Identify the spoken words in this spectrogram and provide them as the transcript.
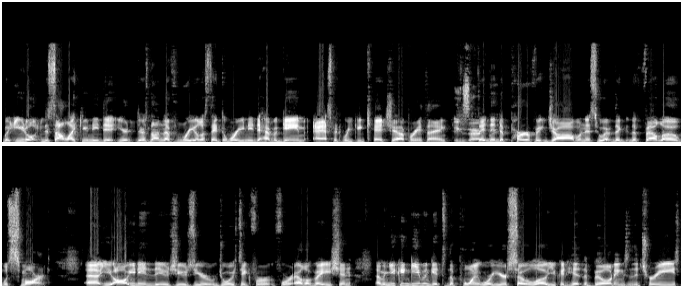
But you don't. It's not like you need to. You're, there's not enough real estate to where you need to have a game aspect where you can catch up or anything. Exactly. They did the perfect job on this. Whoever the, the fellow was smart. Uh, you all you need to do is use your joystick for for elevation. I mean, you can even get to the point where you're so low you can hit the buildings and the trees.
